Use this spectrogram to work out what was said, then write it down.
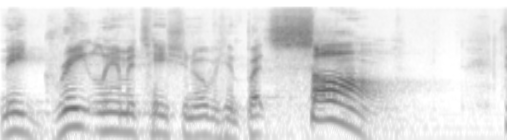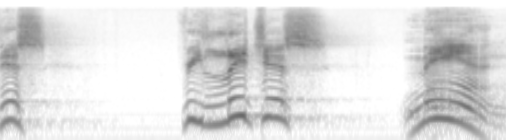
made great lamentation over him. But Saul, this religious man,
